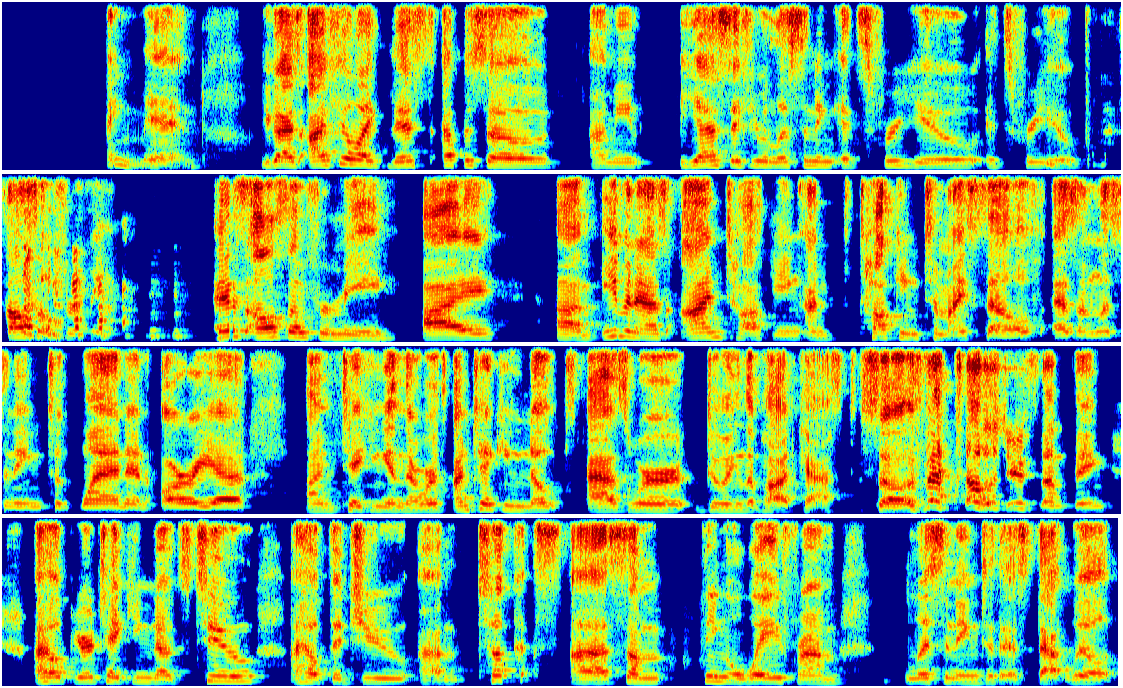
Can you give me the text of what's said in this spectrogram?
Amen. You guys, I feel like this episode, I mean, yes, if you're listening, it's for you. It's for you, but it's also for me. It's also for me. I um, even as I'm talking, I'm talking to myself as I'm listening to Gwen and Aria. I'm taking in their words. I'm taking notes as we're doing the podcast. So if that tells you something, I hope you're taking notes too. I hope that you um, took uh, some thing away from listening to this that will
